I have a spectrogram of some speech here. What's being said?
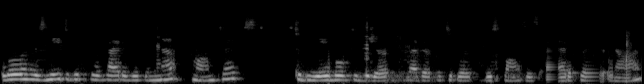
Learners need to be provided with enough context to be able to judge whether a particular response is adequate or not.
